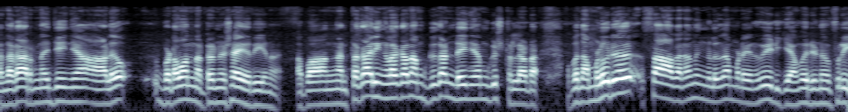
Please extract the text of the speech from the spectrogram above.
എന്താ കാരണം എന്ന് വെച്ച് കഴിഞ്ഞാൽ ആൾ ഇവിടെ വന്നിട്ടാണ് ഷെയർ ചെയ്യണത് അപ്പോൾ അങ്ങനത്തെ കാര്യങ്ങളൊക്കെ നമുക്ക് കണ്ടു കഴിഞ്ഞാൽ നമുക്ക് ഇഷ്ടമല്ല കേട്ടോ. അപ്പോൾ നമ്മളൊരു സാധനം നിങ്ങൾ നമ്മുടെ നിന്ന് മേടിക്കാൻ വരുന്നു ഫ്രീ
